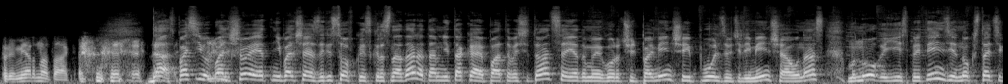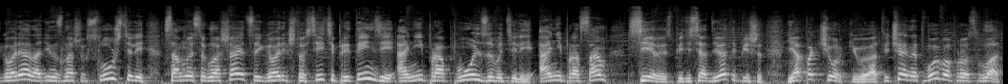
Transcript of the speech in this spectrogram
Примерно так. Да, спасибо большое. Это небольшая зарисовка из Краснодара. Там не такая патовая ситуация. Я думаю, город чуть поменьше и пользователей меньше. А у нас много есть претензий. Но, кстати говоря, один из наших слушателей со мной соглашается и говорит, что все эти претензии, они про пользователей, а не про сам сервис. 59 пишет. Я подчеркиваю, отвечая на твой вопрос, Влад,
